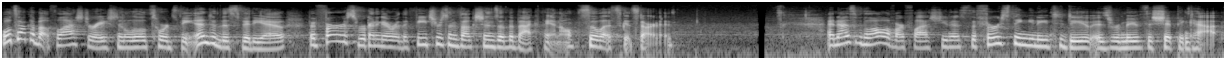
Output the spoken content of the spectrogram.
We'll talk about flash duration a little towards the end of this video, but first we're going to go over the features and functions of the back panel. So let's get started. And as with all of our flash units, the first thing you need to do is remove the shipping cap.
